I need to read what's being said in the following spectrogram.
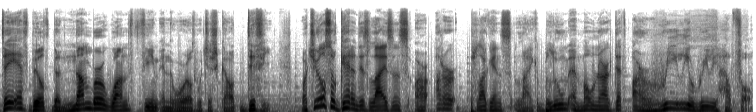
They have built the number one theme in the world which is called Divi. What you also get in this license are other plugins like Bloom and Monarch that are really really helpful.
